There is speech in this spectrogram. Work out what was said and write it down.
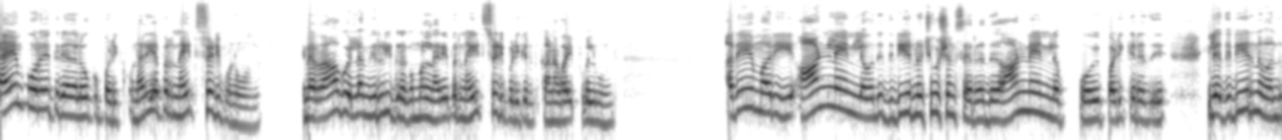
டைம் போறதே தெரியாத அளவுக்கு படிக்கும். நிறைய பேர் நைட் ஸ்டடி பண்ணுவாங்க. ஏன்னா ராகு எல்லாம் இருள் கிரகங்கள் நிறைய பேர் நைட் ஸ்டடி படிக்கிறதுக்கான வாய்ப்புகள் உண்டு. அதே மாதிரி ஆன்லைன்ல வந்து திடீர்னு டியூஷன் சேர்றது ஆன்லைன்ல போய் படிக்கிறது இல்ல திடீர்னு வந்து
